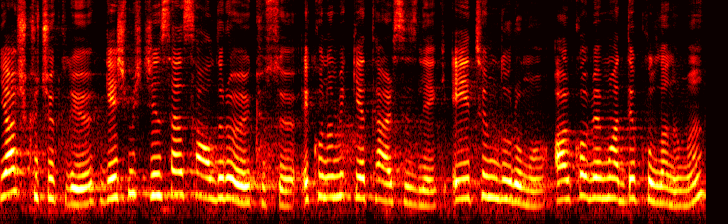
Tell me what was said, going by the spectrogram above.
yaş küçüklüğü, geçmiş cinsel saldırı öyküsü, ekonomik yetersizlik, eğitim durumu, alkol ve madde kullanımı,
